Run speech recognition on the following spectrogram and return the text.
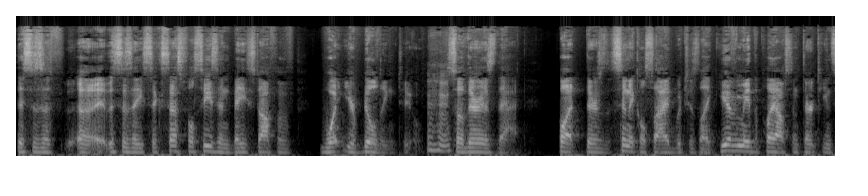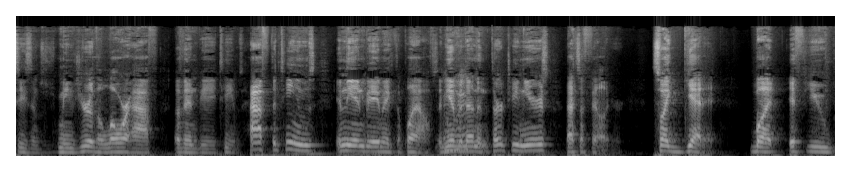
this is a uh, this is a successful season based off of what you're building to Mm-hmm. so there is that But there's the cynical side, which is like you haven't made the playoffs in 13 seasons, which means you're the lower half of NBA teams. Half the teams in the NBA make the playoffs, and you haven't done it in 13 years. That's a failure. So I get it. But if you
